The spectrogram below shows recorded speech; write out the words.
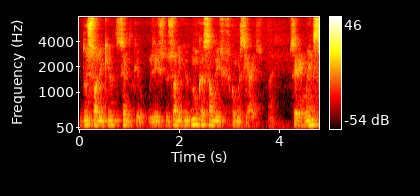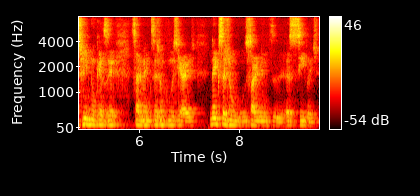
dos Sonic Youth, sendo que os discos dos Sonic Youth nunca são discos comerciais. Não é? Serem mainstream não quer dizer necessariamente que sejam comerciais, nem que sejam necessariamente acessíveis,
